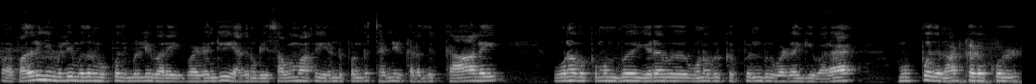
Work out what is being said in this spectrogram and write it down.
ப- பதினைஞ்சு மில்லி முதல் முப்பது மில்லி வரை வழங்கி அதனுடைய சமமாக இரண்டு பங்கு தண்ணீர் கலந்து காலை உணவுக்கு முன்பு இரவு உணவிற்கு பின்பு வழங்கி வர முப்பது நாட்களுக்குள்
